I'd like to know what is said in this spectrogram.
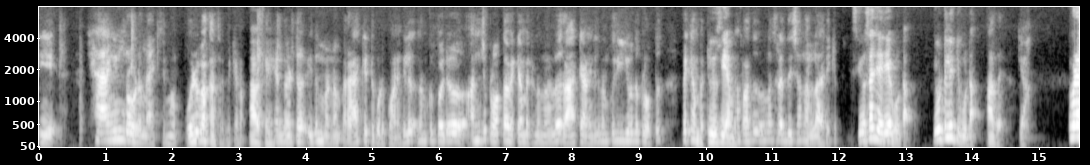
ഈ ഹാങ്ങിങ് റോഡ് മാക്സിമം ഒഴിവാക്കാൻ ശ്രമിക്കണം. എന്നിട്ട് ഇതും വേണം റാക്ക് ഇട്ട് കൊടുക്കുവാണെങ്കിൽ നമുക്കിപ്പോൾ ഒരു അഞ്ച് ക്ലോത്ത് വെക്കാൻ പറ്റുന്നുള്ള. റാക്ക് ആണെങ്കിൽ നമുക്ക് ഒരു ഇരുപത് ക്ലോത്ത് വെക്കാൻ പറ്റും. യൂസ് ചെയ്യാൻ പറ്റും. അപ്പൊ അത് ഒന്ന് ശ്രദ്ധിച്ചാൽ നല്ലതായിരിക്കും യൂസേജ് ഏരിയ കൂട്ടാം. യൂട്ടിലിറ്റി കൂട്ടാം. അതെ. ഇവിടെ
